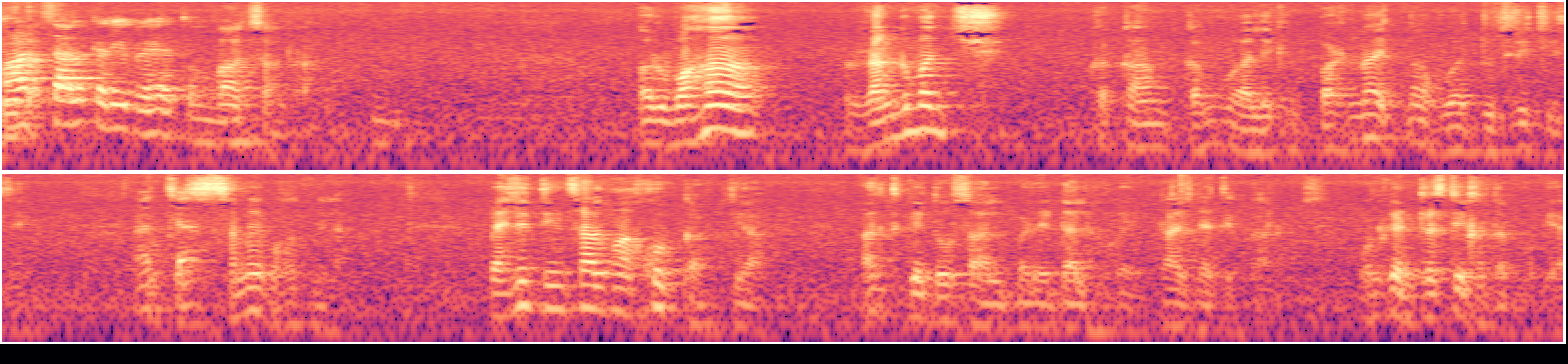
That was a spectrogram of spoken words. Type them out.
पाँच साल करीब रहे तुम। पाँच साल रहा। हम्म। और वहाँ रंगमंच का काम कम हुआ लेकिन पढ़ना इतना हुआ दूसरी चीज़ें। अच्छा। समय बहुत मिला। पहले तीन साल वहाँ खूब काम किया। अंत के दो साल बड़े डल हो गए राजनीतिक कारण से। उनका इंटरेस्ट ही खत्म हो गया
